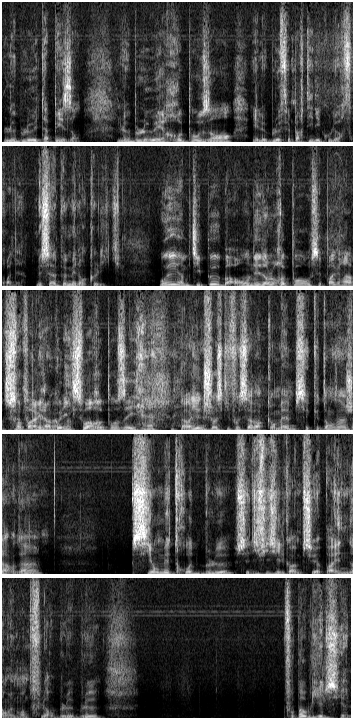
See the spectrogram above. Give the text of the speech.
Le bleu est apaisant. Le bleu est reposant et le bleu fait partie des couleurs froides. Mais c'est un peu mélancolique. Oui, un petit peu. Bah, on est dans le repos, c'est pas grave. Soit pas, mélancolique, soit reposé. Alors il y a une chose qu'il faut savoir quand même, c'est que dans un jardin, si on met trop de bleu, c'est difficile quand même, parce qu'il n'y a pas énormément de fleurs bleues bleues faut pas oublier le ciel.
